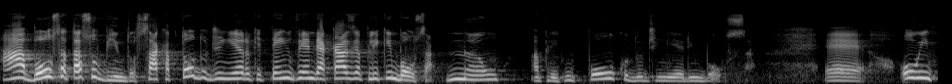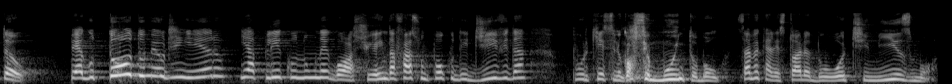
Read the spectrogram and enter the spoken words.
Ah, a bolsa está subindo, saca todo o dinheiro que tem, vende a casa e aplica em bolsa. Não, aplica um pouco do dinheiro em bolsa. É, ou então, pego todo o meu dinheiro e aplico num negócio e ainda faço um pouco de dívida porque esse negócio é muito bom. Sabe aquela história do otimismo,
